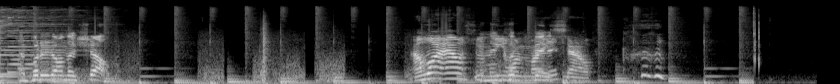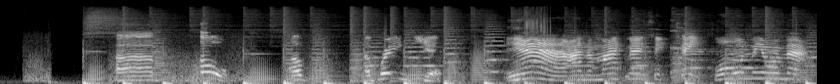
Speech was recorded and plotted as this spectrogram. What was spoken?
And put it on the shelf. And what else would be on my finish. shelf? Um. Oh. A, a brain chip. Yeah, and a magnetic tape. What would be on that?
